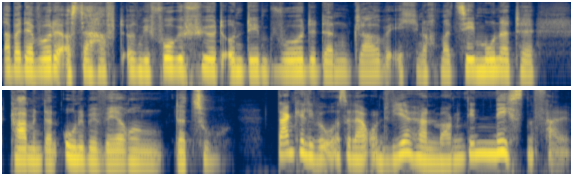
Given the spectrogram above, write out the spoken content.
Aber der wurde aus der Haft irgendwie vorgeführt und dem wurde dann, glaube ich, noch mal zehn Monate kamen dann ohne Bewährung dazu. Danke, liebe Ursula, und wir hören morgen den nächsten Fall.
